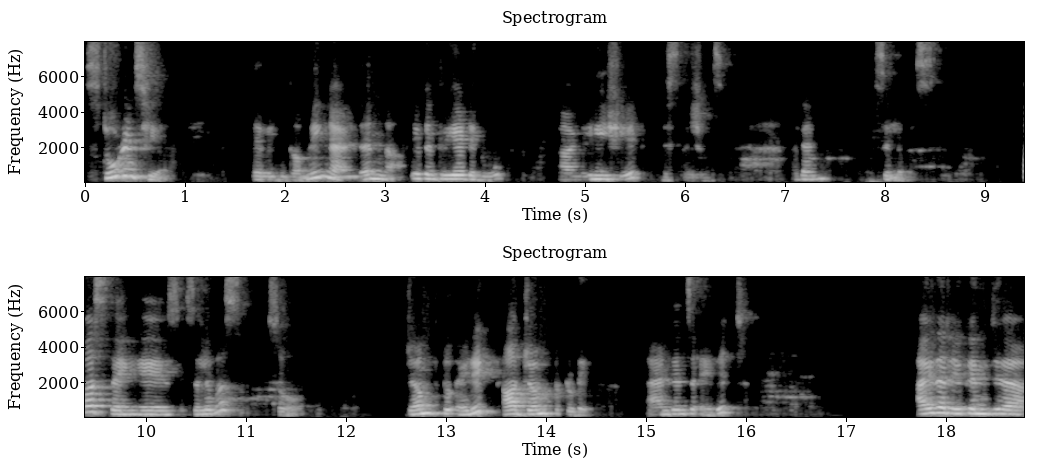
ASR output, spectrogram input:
students here. They will be coming and then uh, you can create a group and initiate discussions. And then syllabus. First thing is syllabus. So jump to edit or jump to today and then say edit. Either you can uh,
